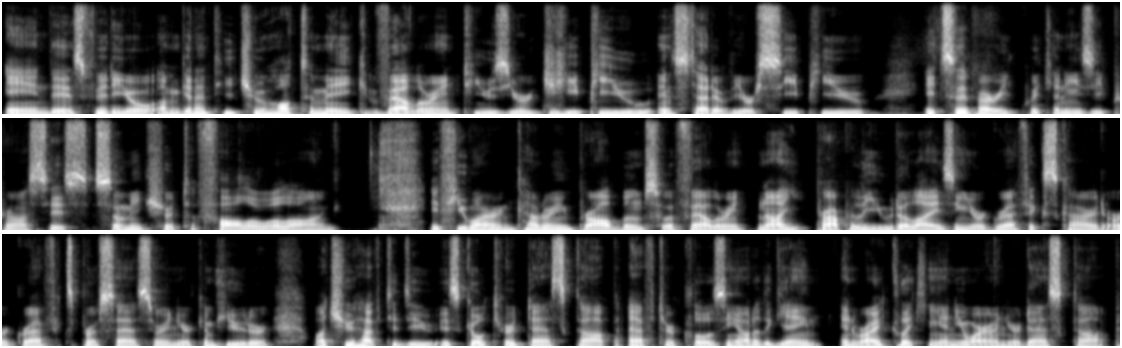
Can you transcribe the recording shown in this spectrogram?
In this video, I'm gonna teach you how to make Valorant use your GPU instead of your CPU. It's a very quick and easy process, so make sure to follow along. If you are encountering problems with Valorant not properly utilizing your graphics card or graphics processor in your computer, what you have to do is go to your desktop after closing out of the game and right clicking anywhere on your desktop.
